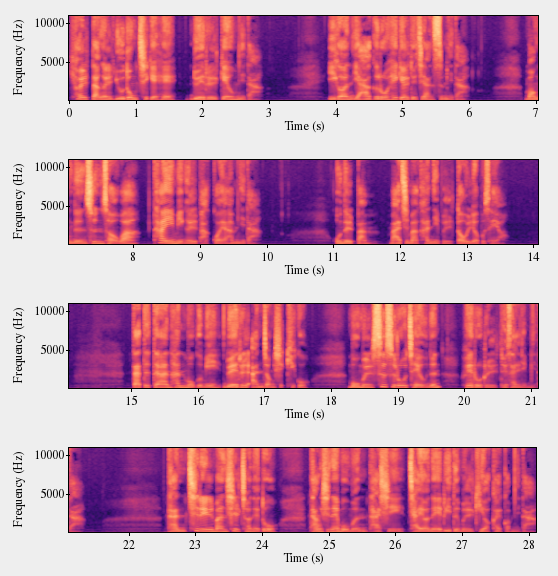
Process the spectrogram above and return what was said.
혈당을 요동치게 해 뇌를 깨웁니다. 이건 약으로 해결되지 않습니다. 먹는 순서와 타이밍을 바꿔야 합니다. 오늘 밤 마지막 한 입을 떠올려 보세요. 따뜻한 한 모금이 뇌를 안정시키고 몸을 스스로 재우는 회로를 되살립니다. 단 7일만 실천해도 당신의 몸은 다시 자연의 리듬을 기억할 겁니다.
